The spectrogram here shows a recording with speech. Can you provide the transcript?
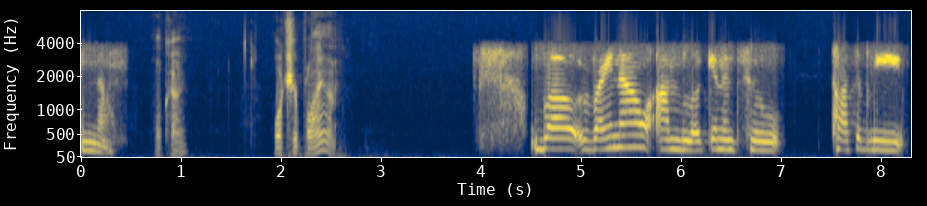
No. Okay. What's your plan? Well, right now I'm looking into possibly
